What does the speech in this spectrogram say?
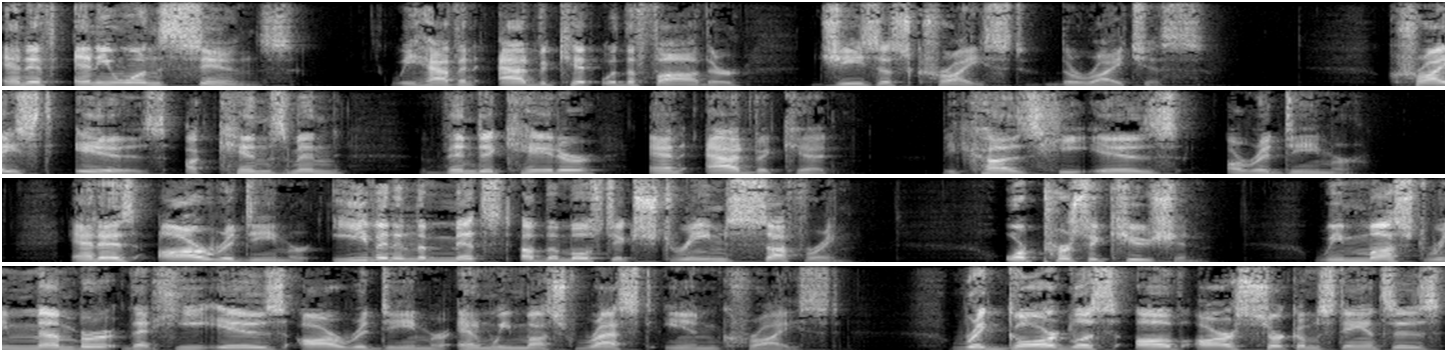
And if anyone sins, we have an advocate with the Father, Jesus Christ the righteous. Christ is a kinsman, vindicator, and advocate because he is a redeemer. And as our redeemer, even in the midst of the most extreme suffering or persecution, we must remember that he is our redeemer and we must rest in Christ. Regardless of our circumstances,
